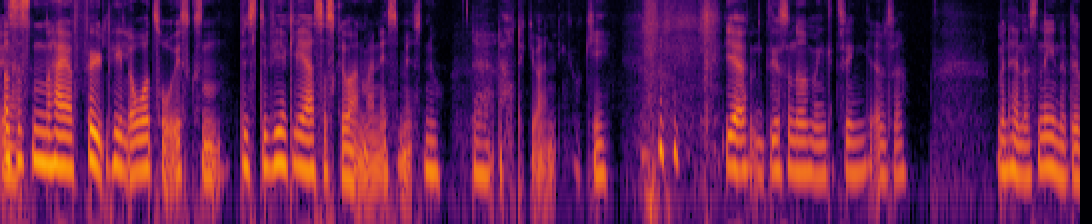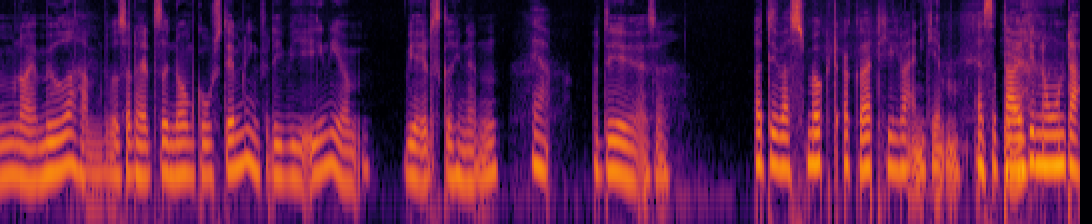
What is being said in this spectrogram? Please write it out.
Ja. Og så sådan har jeg følt helt overtroisk, sådan, hvis det virkelig er, så skriver han mig en sms nu. ja. Nå, det gjorde han ikke, okay. Ja, det er sådan noget, man kan tænke, altså. Men han er sådan en af dem, når jeg møder ham, du ved, så er der altid enormt god stemning, fordi vi er enige om, vi har elsket hinanden. Ja. Og det, altså, Og det var smukt og godt hele vejen igennem. Altså, der ja. er jo ikke nogen, der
